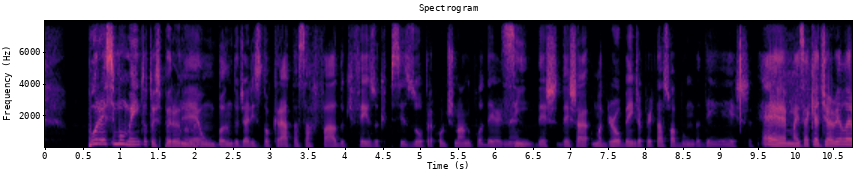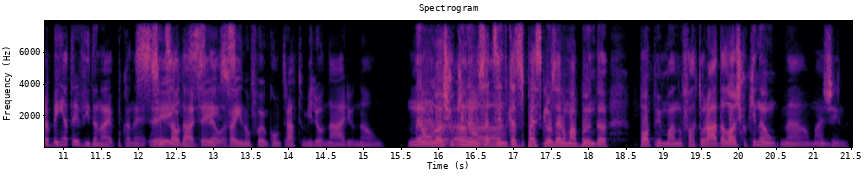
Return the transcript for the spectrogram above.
Por esse momento eu tô esperando, É né? um bando de aristocrata safado que fez o que precisou pra continuar no poder, né? Sim. Deixa, deixa uma girl band apertar sua bunda. Deixa. É, mas é que a Jerry ela era bem atrevida na época, né? eu sinto saudades sei. dela. Isso assim. aí não foi um contrato milionário, não. Não, lógico que não. Você tá Aham. dizendo que as Spice Girls eram uma banda pop manufaturada? Lógico que não. Não, imagina.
